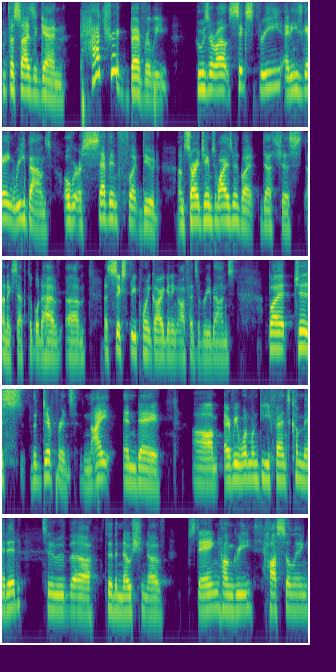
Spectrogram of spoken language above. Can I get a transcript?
Emphasize again, Patrick Beverley, who's about six three, and he's getting rebounds over a seven foot dude. I'm sorry, James Wiseman, but that's just unacceptable to have um, a six three point guard getting offensive rebounds. But just the difference night and day. Um, everyone on defense committed to the to the notion of staying hungry, hustling,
